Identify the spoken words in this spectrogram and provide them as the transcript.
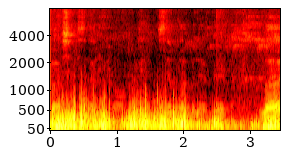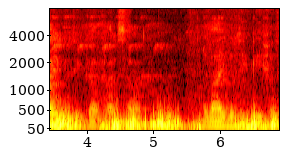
ਪਾਤਸ਼ਾਹ ਸਾਰੇ ਕੌਮ ਸਭ ਦਾ ਭਲਾ ਕਰਨ ਵਾਹਿਗੁਰੂ ਜੀ ਕਾ ਖਾਲਸਾ, ਵਾਹਿਗੁਰੂ ਜੀ ਕੀ ਫਤਿਹ।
